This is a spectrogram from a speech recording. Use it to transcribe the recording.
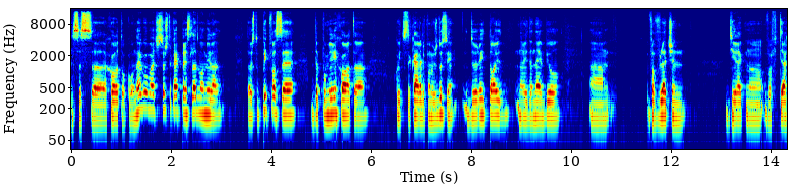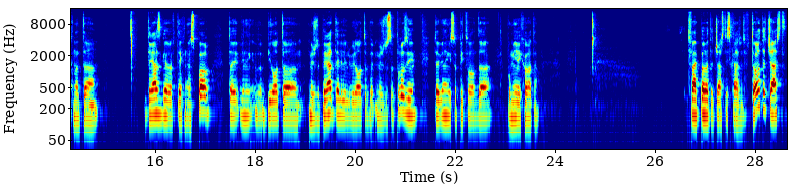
с а, хората около него, обаче също така и преследва мира. Тоест опитвал се да помири хората, които се карали помежду си, дори той нали, да не е бил а, въвлечен директно в тяхната дразга в техния спор, той винаги, било то между приятели или било то между съпрузи, той винаги се опитвал да помири хората. Това е първата част от изказването. Втората част,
